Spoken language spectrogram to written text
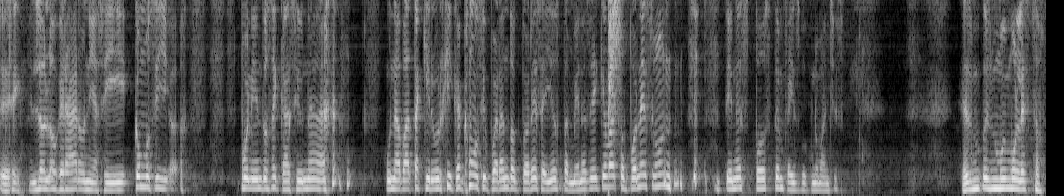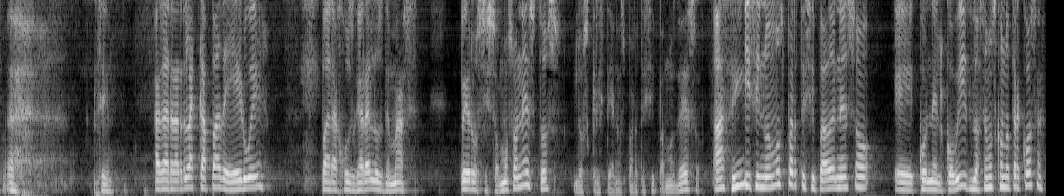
Eh, sí, lo lograron y así, como si uh, poniéndose casi una, una bata quirúrgica, como si fueran doctores ellos también. Así que, vato, pones un. Tienes post en Facebook, no manches. Es, muy molesto. Sí. Agarrar la capa de héroe para juzgar a los demás. Pero si somos honestos, los cristianos participamos de eso. Ah, sí. Y si no hemos participado en eso eh, con el COVID, lo hacemos con otra cosa.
